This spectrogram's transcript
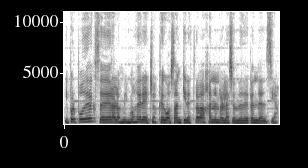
y por poder acceder a los mismos derechos que gozan quienes trabajan en relación de dependencia.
